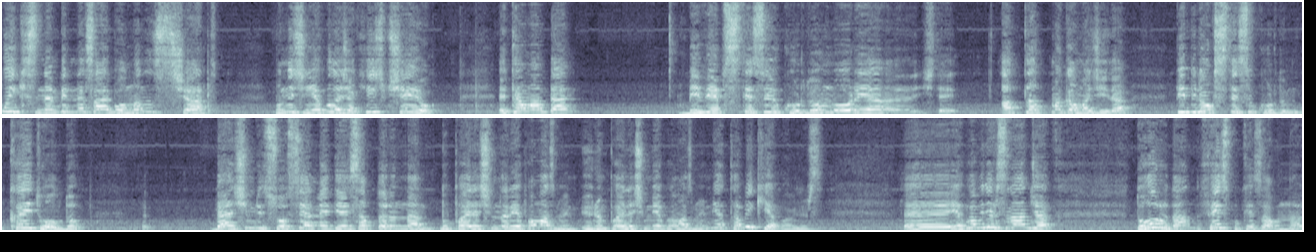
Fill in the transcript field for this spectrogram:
Bu ikisinden birine sahip olmanız şart. Bunun için yapılacak hiçbir şey yok. E tamam ben bir web sitesi kurdum. Oraya e, işte atlatmak amacıyla bir blog sitesi kurdum. Kayıt oldum. Ben şimdi sosyal medya hesaplarından bu paylaşımları yapamaz mıyım? Ürün paylaşımı yapamaz mıyım? Ya tabii ki yapabilirsin. Ee, yapabilirsin ancak doğrudan Facebook hesabına,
